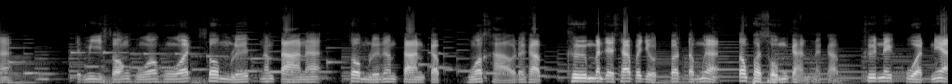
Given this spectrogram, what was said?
นะ จะมี 2 หัวหัวส้มหรือน้ำตาลนะส้มหรือน้ำตาลกับหัวขาวนะครับ คือมันจะใช้ประโยชน์ก็ต่อเมื่อต้องผสมกันนะครับ คือในขวดเนี่ย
